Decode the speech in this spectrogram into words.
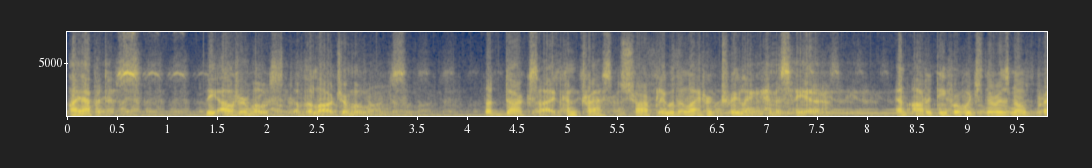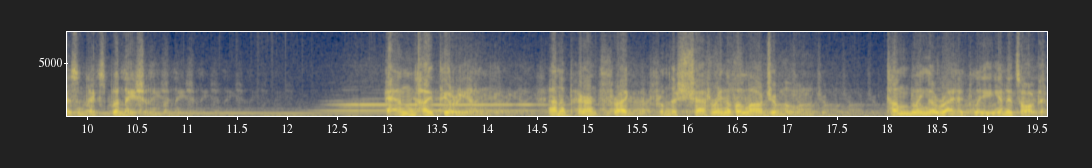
Iapetus, the outermost of the larger moons. The dark side contrasts sharply with the lighter trailing hemisphere, an oddity for which there is no present explanation. And Hyperion, an apparent fragment from the shattering of a larger moon, tumbling erratically in its orbit.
